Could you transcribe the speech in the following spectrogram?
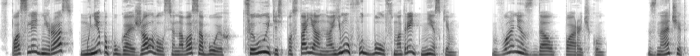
В последний раз мне попугай жаловался на вас обоих. Целуетесь постоянно, а ему футбол смотреть не с кем. Ваня сдал парочку. Значит,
